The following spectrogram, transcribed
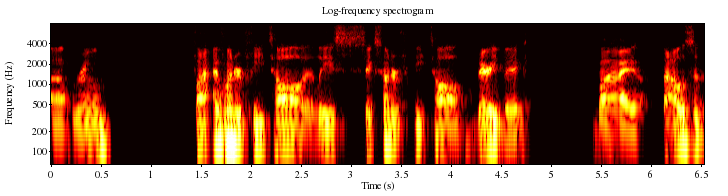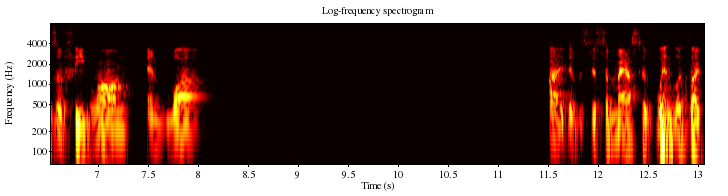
uh, room 500 feet tall at least 600 feet tall very big by thousands of feet long and wide it was just a massive wind it looked like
